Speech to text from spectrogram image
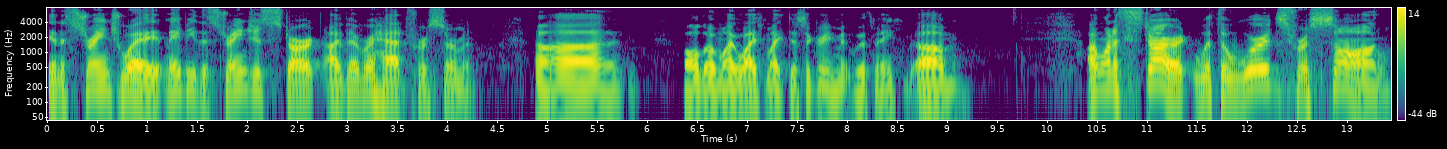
in a strange way. It may be the strangest start I've ever had for a sermon, although my wife might disagree with me. Um, I want to start with the words for a song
